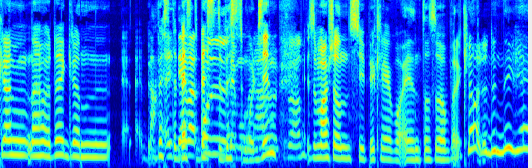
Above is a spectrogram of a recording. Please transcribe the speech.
gran, Nei, hva var det? Gran, beste, Det beste, beste oldemor bestemoren sin. Som var sånn super clairvoyant, og så bare klarer hun ikke.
